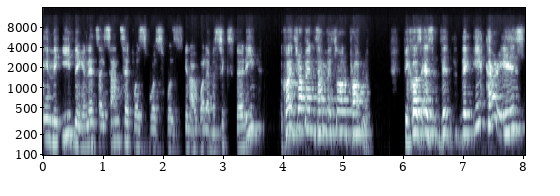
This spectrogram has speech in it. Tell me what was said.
in the evening, and let's say sunset was was was you know whatever six thirty. According to Rabbi Tam, it's not a problem, because as the the ikar is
